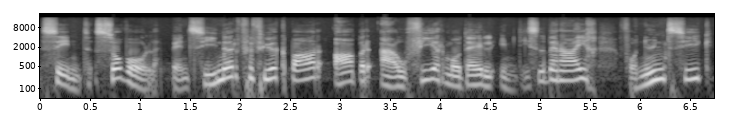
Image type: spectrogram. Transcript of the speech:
sind sowohl Benziner verfügbar, aber auch vier Modelle im Dieselbereich von 90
